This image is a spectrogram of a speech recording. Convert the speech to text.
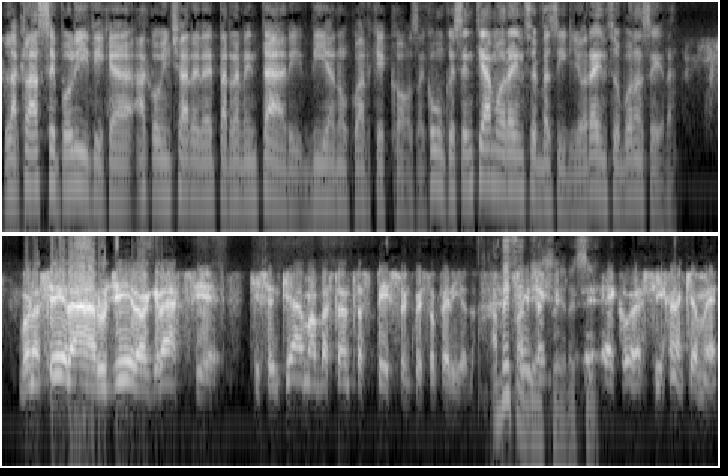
la classe politica, a cominciare dai parlamentari, diano qualche cosa. Comunque sentiamo Renzo e Basilio. Renzo, Lorenzo, buonasera. Buonasera Ruggero, grazie. Ci sentiamo abbastanza spesso in questo periodo. A me fa Senta, piacere, sì. Eh, ecco, eh, sì, anche a me.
